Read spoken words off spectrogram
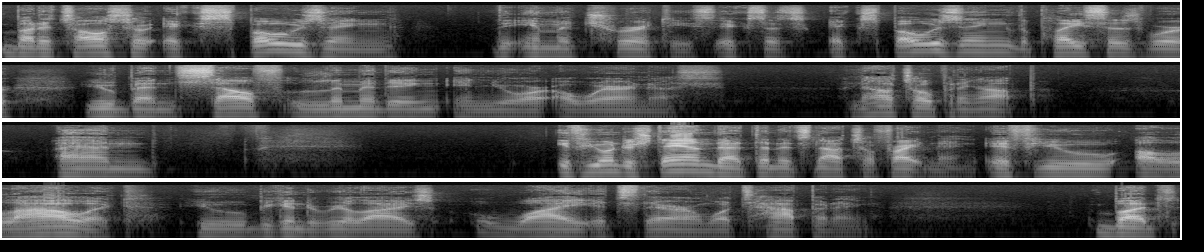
but it's also exposing the immaturities. It's exposing the places where you've been self limiting in your awareness. Now it's opening up. And if you understand that, then it's not so frightening. If you allow it, you begin to realize why it's there and what's happening. But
